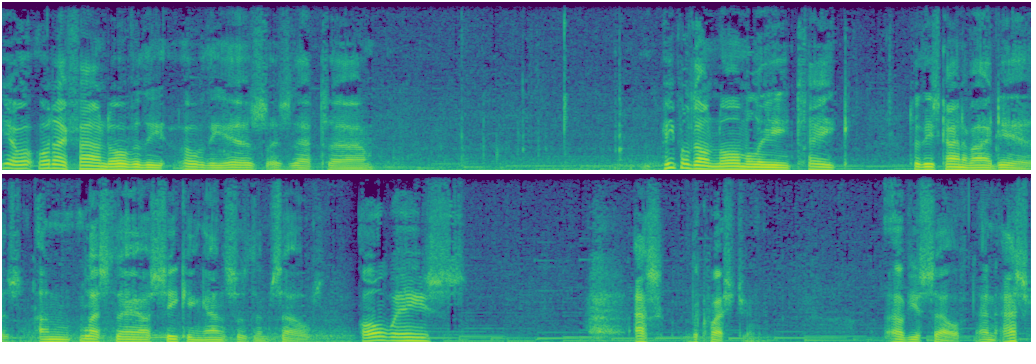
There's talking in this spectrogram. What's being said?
Yeah, what I found over the over the years is that uh, people don't normally take to these kind of ideas unless they are seeking answers themselves. Always ask the question of yourself and ask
